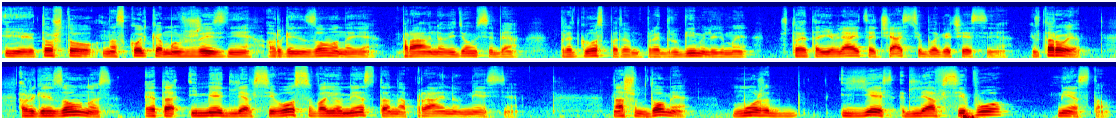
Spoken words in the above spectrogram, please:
И то, что насколько мы в жизни организованные, правильно ведем себя пред Господом, пред другими людьми, что это является частью благочестия. И второе. Организованность – это иметь для всего свое место на правильном месте. В нашем доме может и есть для всего место –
